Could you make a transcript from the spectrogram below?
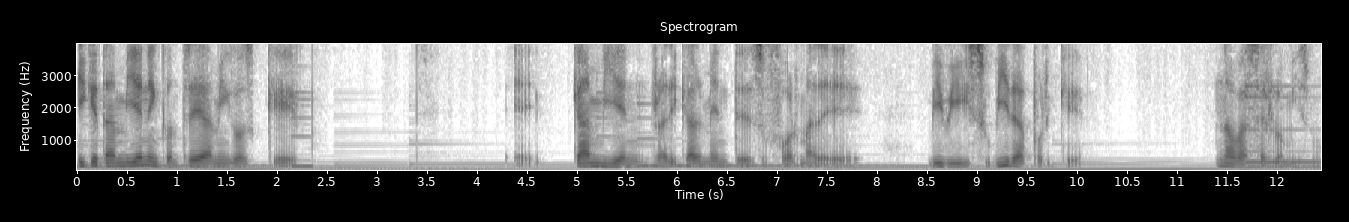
y que también encontré amigos que eh, cambien radicalmente su forma de vivir su vida porque no va a ser lo mismo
